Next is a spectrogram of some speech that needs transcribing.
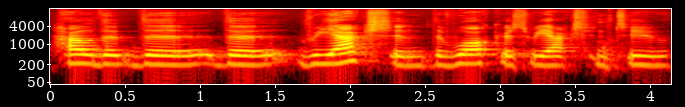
how the, the the reaction the walker's reaction to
